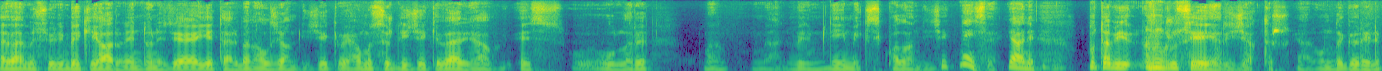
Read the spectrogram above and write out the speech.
Efendim söyleyeyim belki yarın Endonezya'ya yeter ben alacağım diyecek veya Mısır diyecek ki ver ya SU'ları yani benim neyim eksik falan diyecek. Neyse yani bu tabii Rusya'ya yarayacaktır. Yani onu da görelim.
